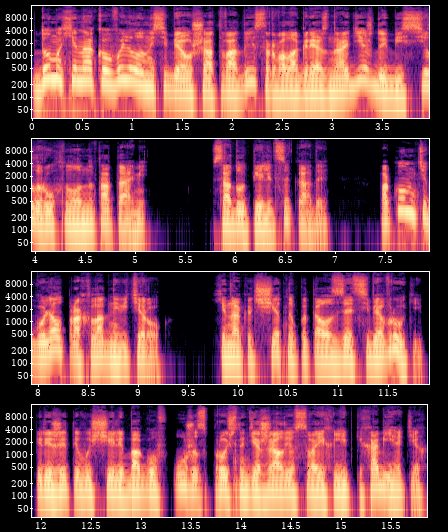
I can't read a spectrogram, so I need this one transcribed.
Дома Хинако вылила на себя ушат воды, сорвала грязную одежду и без сил рухнула на татами. В саду пели цикады. По комнате гулял прохладный ветерок. Хинако тщетно пыталась взять себя в руки. Пережитый в ущелье богов ужас прочно держал ее в своих липких объятиях.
